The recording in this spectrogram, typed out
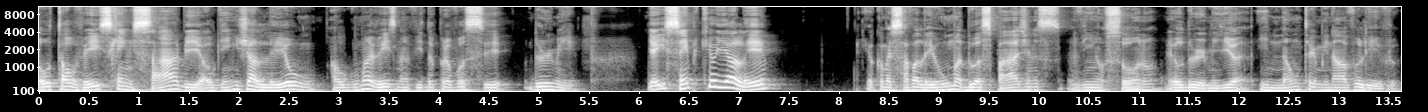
ou talvez, quem sabe, alguém já leu alguma vez na vida para você dormir. E aí, sempre que eu ia ler, eu começava a ler uma, duas páginas, vinha o sono, eu dormia e não terminava o livro.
